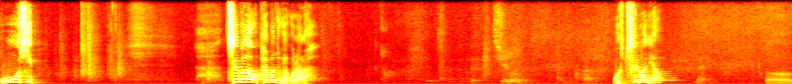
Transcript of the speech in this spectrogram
50 7번하고 8번 중에 골라라. 57번이요? 어,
